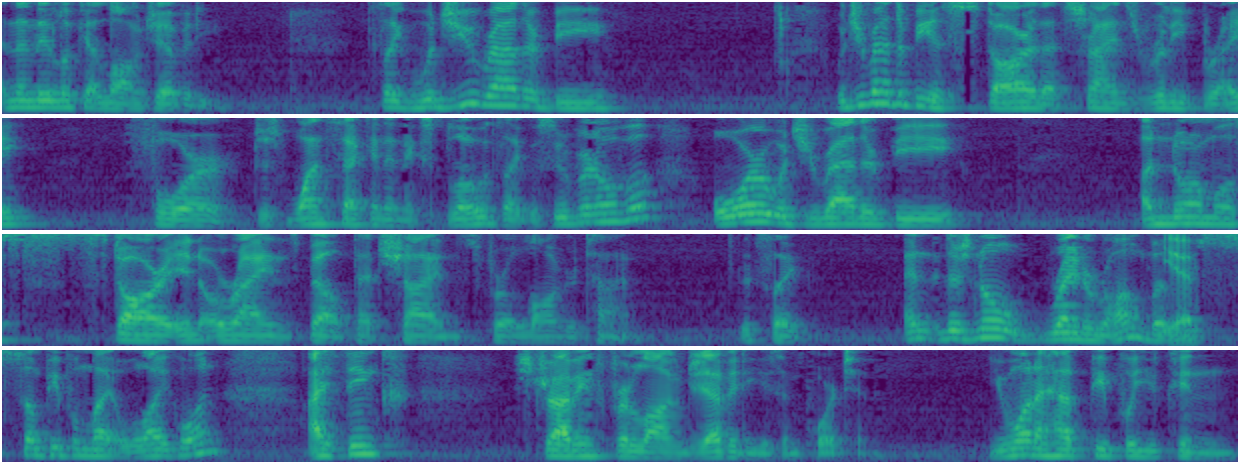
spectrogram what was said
and then they look at longevity. It's like, would you rather be, would you rather be a star that shines really bright for just one second and explodes like a supernova, or would you rather be a normal s- star in Orion's belt that shines for a longer time? It's like, and there's no right or wrong, but like, Yes. some people might like one. I think striving for longevity is important. You want to have people you can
